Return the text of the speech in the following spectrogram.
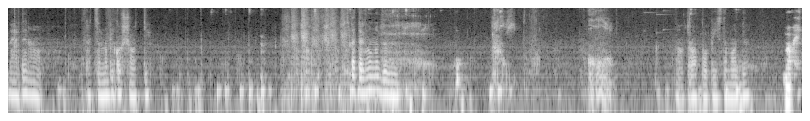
Merda, non ho... Cazzo, non ho più cosciotti. Aspetta, arriva uno zombie. Troppo pista mod. Vabbè.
